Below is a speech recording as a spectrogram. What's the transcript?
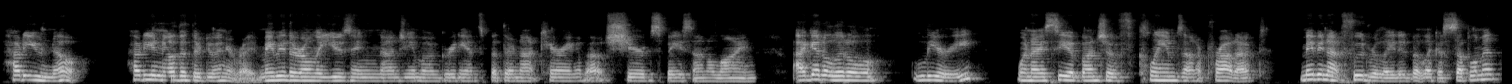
how do you know? How do you know that they're doing it right? Maybe they're only using non GMO ingredients, but they're not caring about shared space on a line. I get a little leery when I see a bunch of claims on a product, maybe not mm-hmm. food related, but like a supplement,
